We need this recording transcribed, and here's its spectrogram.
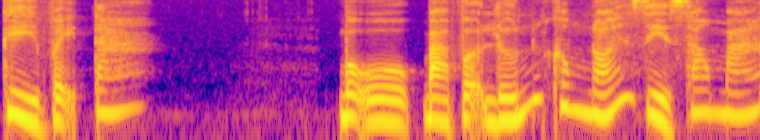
Kỳ vậy ta? Bộ bà vợ lớn không nói gì sao má?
